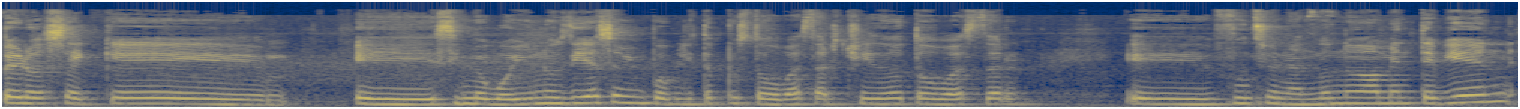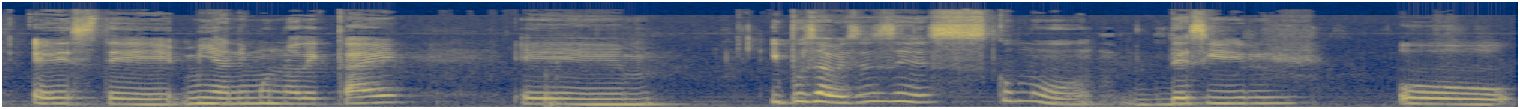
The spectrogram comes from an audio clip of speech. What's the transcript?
pero sé que eh, si me voy unos días a mi pueblito, pues todo va a estar chido, todo va a estar eh, funcionando nuevamente bien, este, mi ánimo no decae. y pues a veces es como decir o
